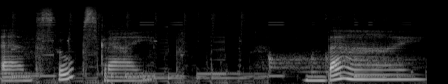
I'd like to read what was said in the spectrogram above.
and subscribe. Bye!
